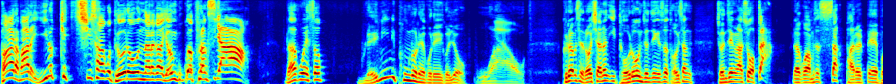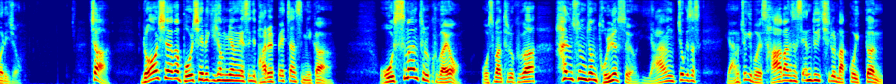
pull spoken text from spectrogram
봐라 봐라 이렇게 치사하고 더러운 나라가 영국과 프랑스야! 라고 해서 레닌이 폭로해버려 이걸요. 와우. 그러면서 러시아는 이 더러운 전쟁에서 더 이상 전쟁을 할 수 없다! 라고 하면서 싹 발을 빼버리죠. 자, 러시아가 볼셰비키 혁명에서 이제 발을 뺐지 않습니까? 오스만 투르크가요. 오스만 투르크가 한숨 좀 돌렸어요. 양쪽에서 양쪽이 뭐예요? 사방에서 샌드위치를 맞고 있던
